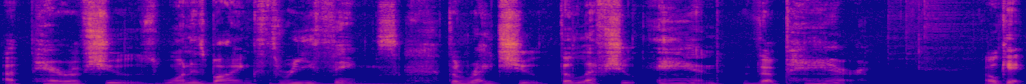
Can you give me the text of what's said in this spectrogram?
a pair of shoes, one is buying three things the right shoe, the left shoe, and the pair. Okay,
